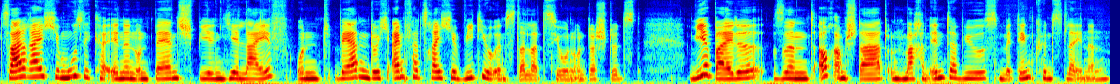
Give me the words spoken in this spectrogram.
Zahlreiche MusikerInnen und Bands spielen hier live und werden durch einfallsreiche Videoinstallationen unterstützt. Wir beide sind auch am Start und machen Interviews mit den KünstlerInnen.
